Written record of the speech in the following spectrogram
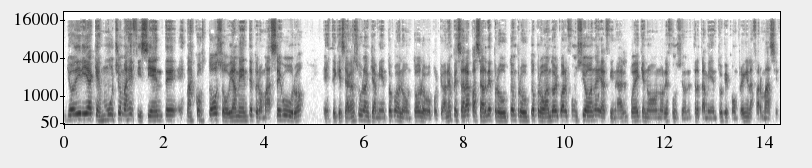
yo diría que es mucho más eficiente, es más costoso, obviamente, pero más seguro este, que se hagan su blanqueamiento con el odontólogo, porque van a empezar a pasar de producto en producto probando el cual funciona y al final puede que no, no les funcione el tratamiento que compren en la farmacia.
